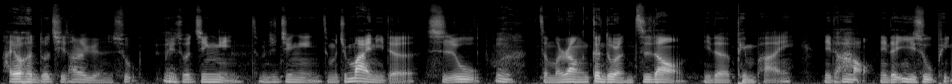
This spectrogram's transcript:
还有很多其他的元素。比如说经营，怎么去经营，怎么去卖你的食物，嗯，怎么让更多人知道你的品牌、你的好、嗯、你的艺术品。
